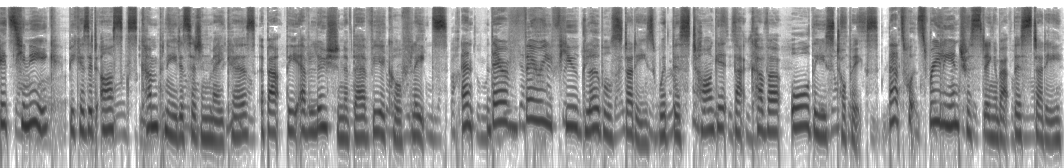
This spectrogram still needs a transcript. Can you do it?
It's unique because it asks company decision makers about the evolution of their vehicle fleets. And there are very few global studies with this target that cover all these topics. That's what's really interesting about this study,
